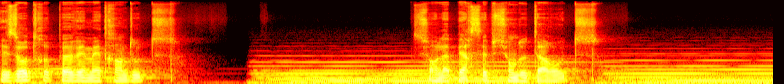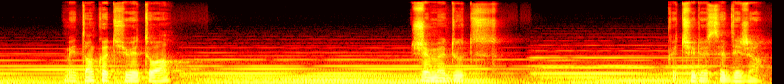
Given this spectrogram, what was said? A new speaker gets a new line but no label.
Les autres peuvent émettre un doute sur la perception de ta route. Mais tant que tu es toi, je me doute que tu le sais déjà.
